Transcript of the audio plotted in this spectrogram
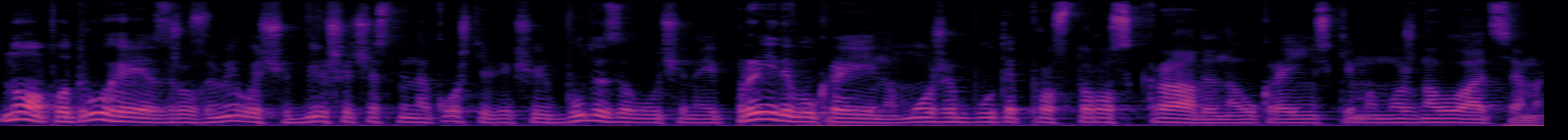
Ну а по-друге, зрозуміло, що більша частина коштів, якщо й буде залучена і прийде в Україну, може бути просто розкрадена українськими можновладцями.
